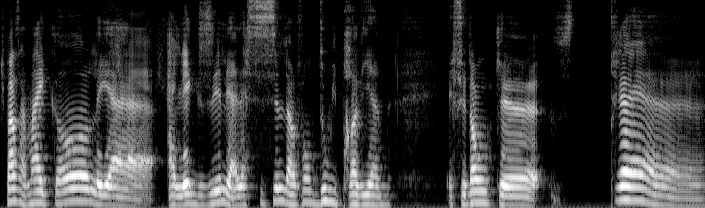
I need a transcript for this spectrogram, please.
je pense, à Michael et à, l'exil et à la Sicile, dans le fond, d'où ils proviennent. Et c'est donc euh, très. Euh,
